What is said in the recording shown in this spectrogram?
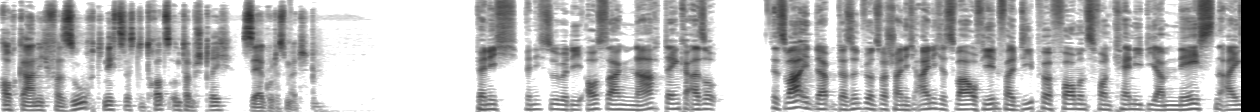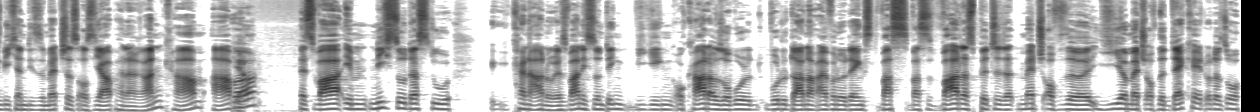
auch gar nicht versucht. Nichtsdestotrotz unterm Strich sehr gutes Match. Wenn ich, wenn ich so über die Aussagen nachdenke, also es war, da, da, sind wir uns wahrscheinlich einig, es war auf jeden Fall die Performance von Kenny, die am nächsten eigentlich an diese Matches aus Japan herankam. Aber ja. es war eben nicht so, dass du keine Ahnung, es war nicht so ein Ding wie gegen Okada oder so, wo, wo du danach einfach nur denkst, was, was war das bitte, das Match of the Year, Match of the Decade oder so.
